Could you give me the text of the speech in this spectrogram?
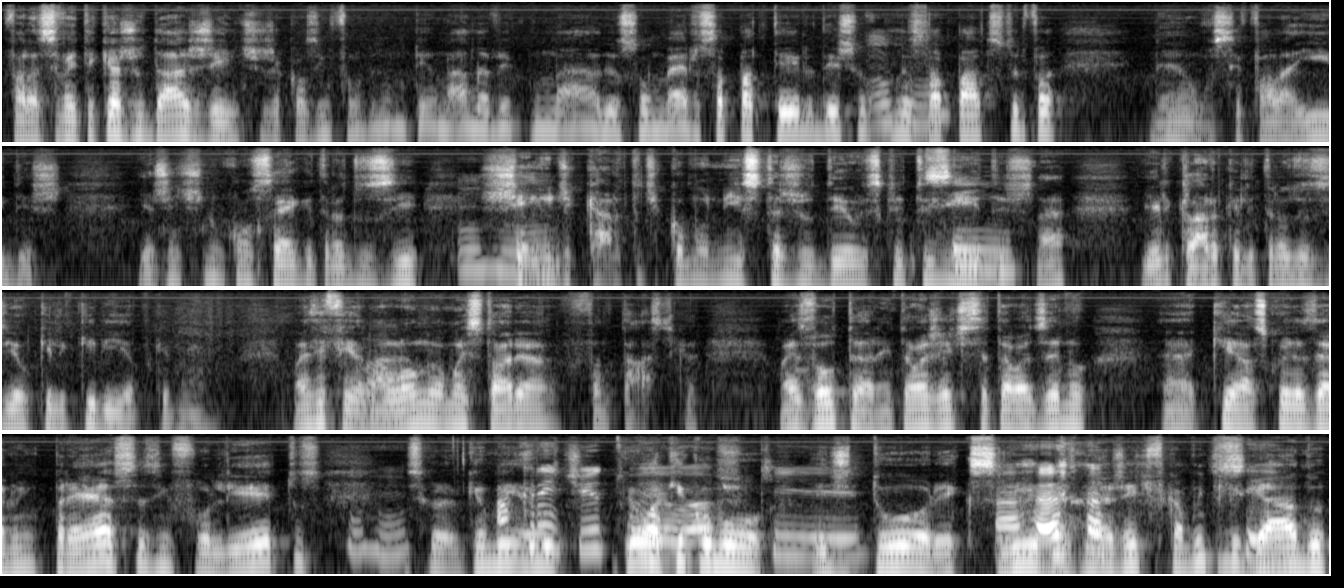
e fala: Você vai ter que ajudar a gente. O Jacozinho falou: Mas eu não tenho nada a ver com nada, eu sou um mero sapateiro, deixa uhum. meus sapatos, tudo. Fala, não, você fala Yiddish. E a gente não consegue traduzir uhum. cheio de carta de comunista judeu escrito em Sim. Yiddish, né? E ele, claro que ele traduzia o que ele queria, porque não... Mas enfim, claro. longa é uma história fantástica. Mas voltando, então a gente, você estava dizendo é, que as coisas eram impressas em folhetos. Uhum. Que eu, Acredito. Eu, eu aqui como que... editor, ex-libris, né, a gente fica muito ligado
